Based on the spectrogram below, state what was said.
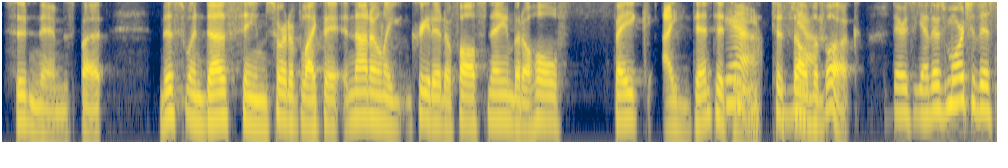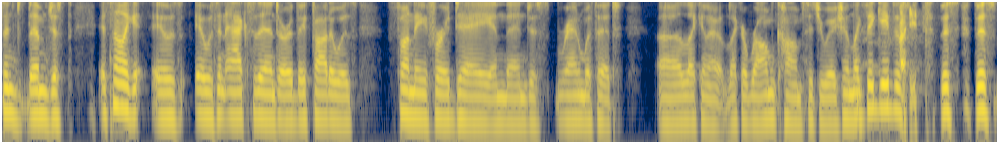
pseudonyms but this one does seem sort of like they not only created a false name but a whole fake identity yeah, to sell yeah. the book. There's yeah there's more to this than them just it's not like it, it was it was an accident or they thought it was funny for a day and then just ran with it uh, like in a like a rom com situation. Like they gave this right. this this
